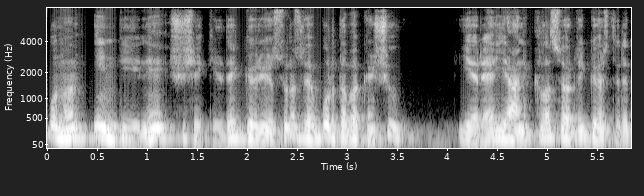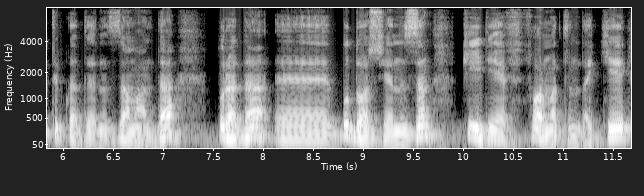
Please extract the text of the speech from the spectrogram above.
bunun indiğini şu şekilde görüyorsunuz ve burada bakın şu yere yani klasörde göstere tıkladığınız zaman da burada e, bu dosyanızın PDF formatındaki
